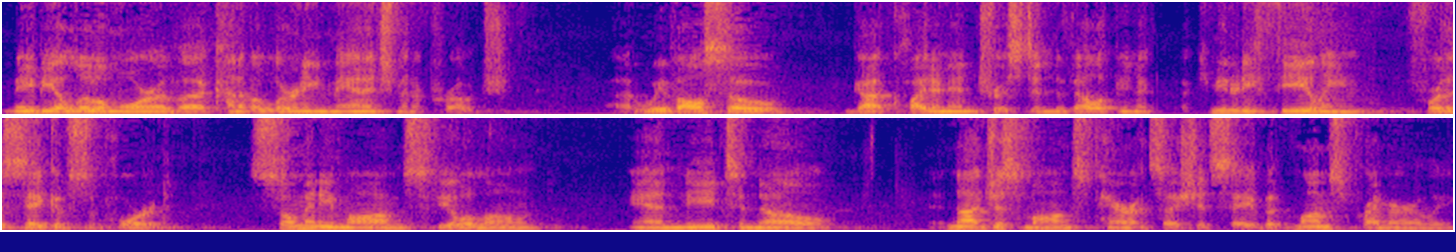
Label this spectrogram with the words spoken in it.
Maybe a little more of a kind of a learning management approach. Uh, we've also got quite an interest in developing a, a community feeling for the sake of support. So many moms feel alone and need to know, not just moms, parents, I should say, but moms primarily,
